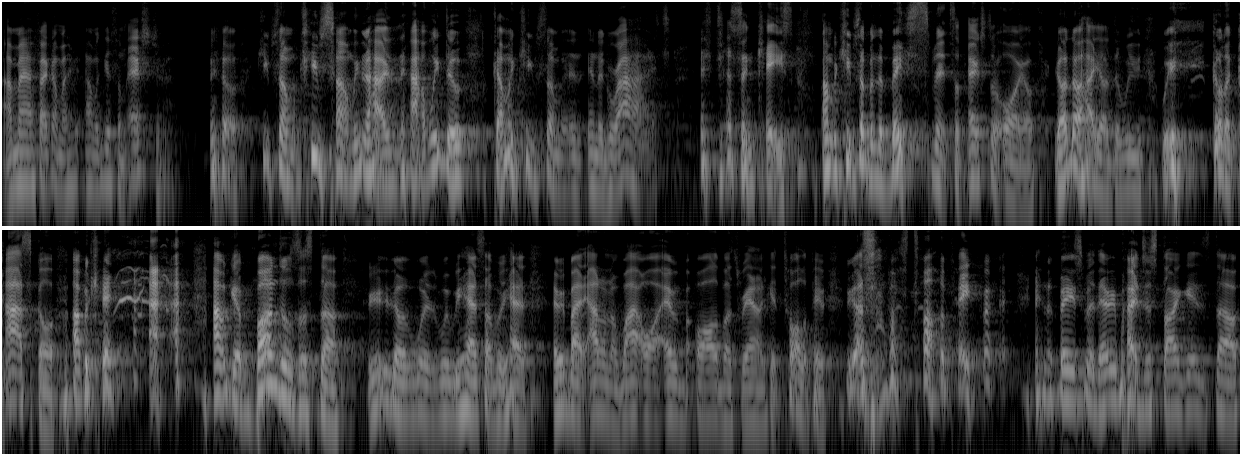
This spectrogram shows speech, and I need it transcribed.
a matter of fact, I'm gonna, I'm gonna get some extra. You know, keep some, keep some. You know how, how we do. Come and keep some in, in the garage just in case. I'm gonna keep some in the basement, some extra oil. Y'all know how y'all do. We we go to Costco. I'm gonna get get bundles of stuff. You know, when, when we had something, we had everybody. I don't know why all all of us ran and get toilet paper. We got so much toilet paper in the basement. Everybody just start getting stuff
